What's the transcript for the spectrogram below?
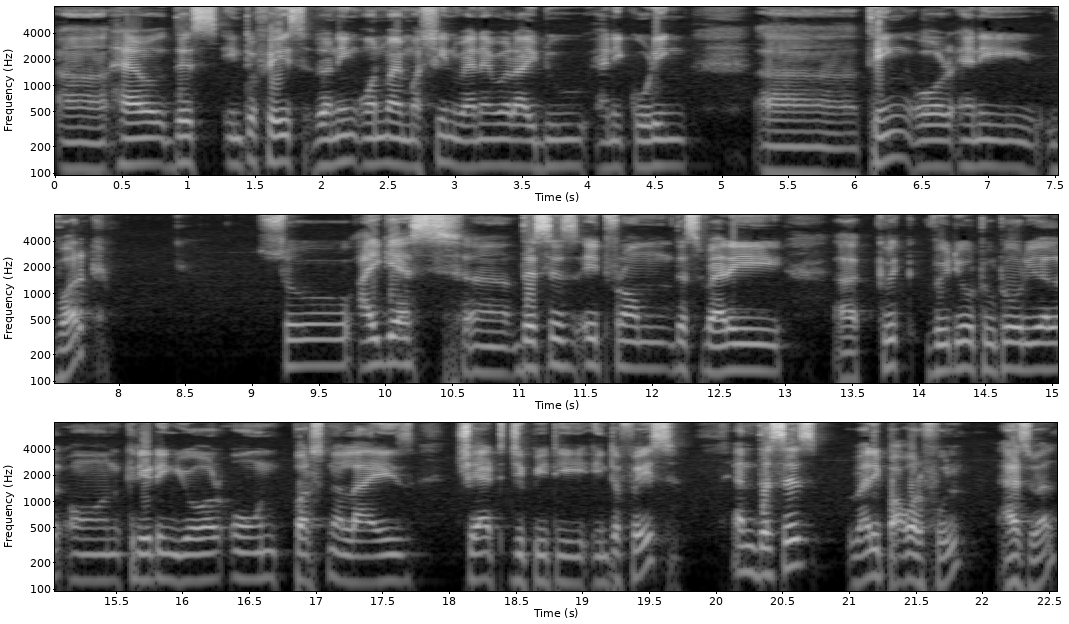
uh, have this interface running on my machine whenever I do any coding uh, thing or any work. So i guess uh, this is it from this very uh, quick video tutorial on creating your own personalized chat gpt interface. And this is very powerful as well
